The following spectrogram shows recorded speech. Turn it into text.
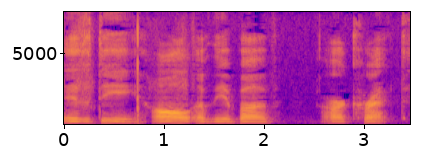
is D, all of the above are correct.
